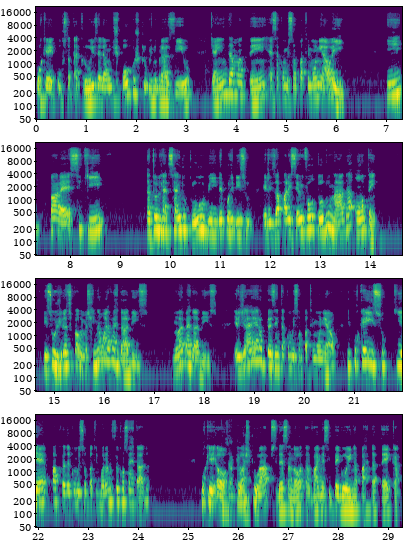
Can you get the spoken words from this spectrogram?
porque o Santa Cruz ele é um dos poucos clubes no Brasil que ainda mantém essa comissão patrimonial aí. E parece que Antônio Neto saiu do clube e depois disso ele desapareceu e voltou do nada ontem. E surgiram esses problemas, que não é verdade isso. Não é verdade isso. Ele já era o presidente da comissão patrimonial. E por que isso, que é papel da comissão patrimonial, não foi consertado? Porque, ó, Exatamente. eu acho que o ápice dessa nota, Wagner se pegou aí na parte da Teca,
